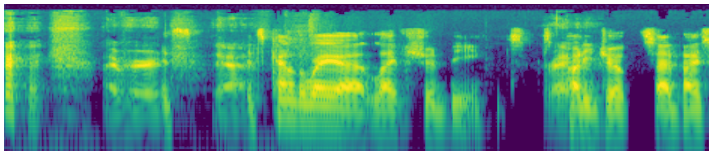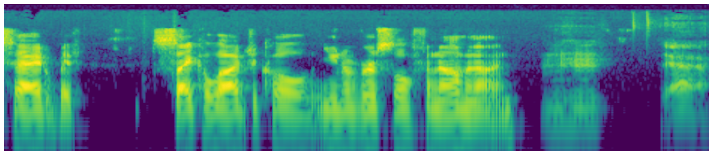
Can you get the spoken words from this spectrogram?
I've heard. It's, yeah. It's kind of the way uh, life should be. It's, it's right. potty joke side by side with psychological universal phenomenon. Mm-hmm. Yeah.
